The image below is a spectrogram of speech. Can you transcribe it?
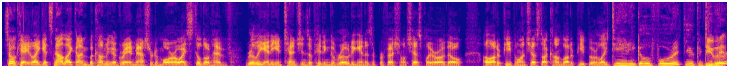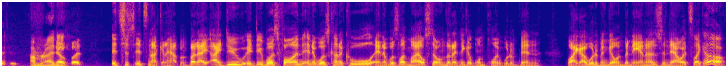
so okay, like it's not like I'm becoming a grandmaster tomorrow. I still don't have really any intentions of hitting the road again as a professional chess player. Although a lot of people on chess.com, a lot of people are like, "Danny, go for it! You can do, Do it. I'm ready. no, but it's just it's not going to happen. But I I do it, it was fun and it was kind of cool and it was like milestone that I think at one point would have been like I would have been going bananas and now it's like oh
